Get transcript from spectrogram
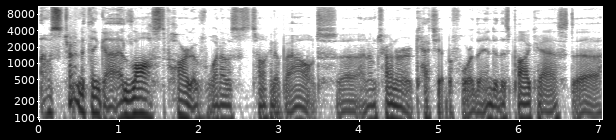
I was trying to think. I lost part of what I was talking about, uh, and I'm trying to catch it before the end of this podcast. Uh,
